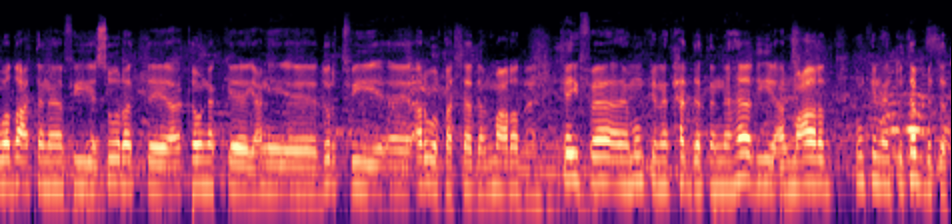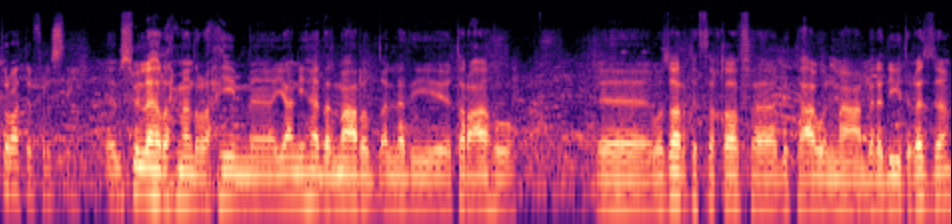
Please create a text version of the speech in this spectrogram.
وضعتنا في صورة كونك يعني درت في أروقة هذا المعرض كيف ممكن نتحدث أن هذه المعارض ممكن أن تثبت التراث الفلسطيني؟ بسم الله الرحمن الرحيم. يعني هذا المعرض الذي ترعاه آه، وزارة الثقافة بالتعاون مع بلدية غزة.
